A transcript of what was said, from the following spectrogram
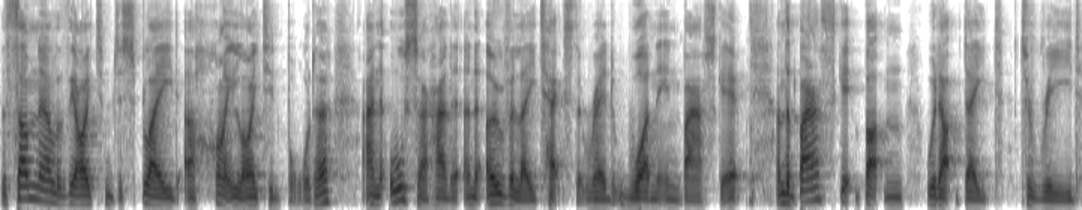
The thumbnail of the item displayed a highlighted border and also had an overlay text that read one in basket and the basket button would update to read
